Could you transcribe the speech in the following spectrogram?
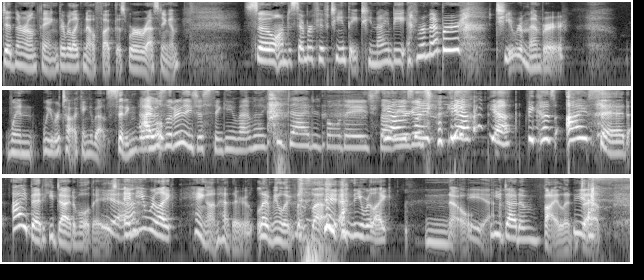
did their own thing. They were like, No, fuck this. We're arresting him. So on December 15th, 1890, and remember, do you remember when we were talking about Sitting Bull? I was literally just thinking about it. Like he died of old age. Yeah, I was like, yeah, yeah, because I said, I bet he died of old age. Yeah. And you were like, hang on, Heather, let me look this up. Yeah. And you were like, no, Yeah. he died of violent death.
